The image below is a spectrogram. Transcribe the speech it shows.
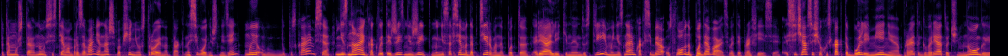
Потому что, ну, система образования наша вообще не устроена так. На сегодняшний день мы выпускаемся, не зная, как в этой жизни жить. Мы не совсем адаптированы под э, реалии киноиндустрии, мы не знаем, как себя условно подавать в этой профессии. Сейчас еще хоть как-то более-менее про это говорят очень много и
